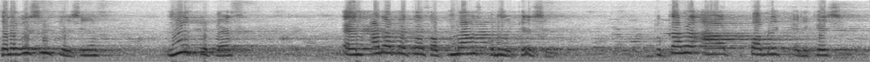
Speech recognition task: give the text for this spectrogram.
television stations, newspapers, and other methods of mass communication to carry out public education.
